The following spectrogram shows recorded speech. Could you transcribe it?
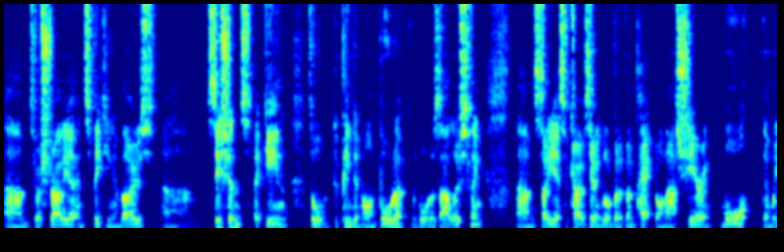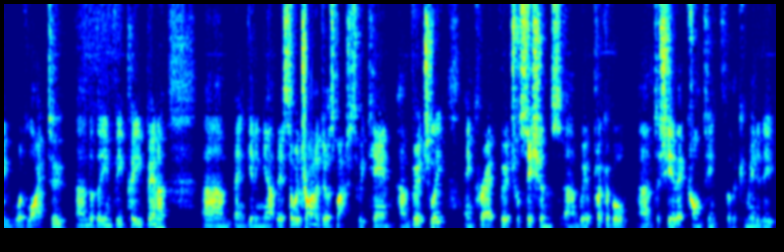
um, to Australia and speaking in those sessions. Again, it's all dependent on border. The borders are loosening. So yeah, so COVID's having a little bit of impact on us sharing more than we would like to under the MVP banner um, and getting out there. So we're trying to do as much as we can um, virtually and create virtual sessions um, where applicable um, to share that content for the community.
